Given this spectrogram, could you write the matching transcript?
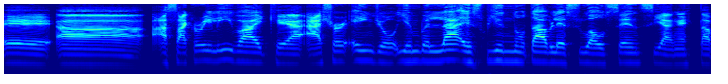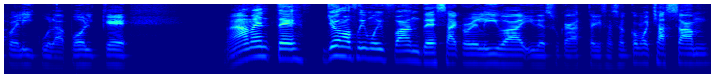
eh, a, a Zachary Levi que a Asher Angel. Y en verdad es bien notable su ausencia en esta película. Porque, nuevamente, yo no fui muy fan de Zachary Levi y de su caracterización como Shazam.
